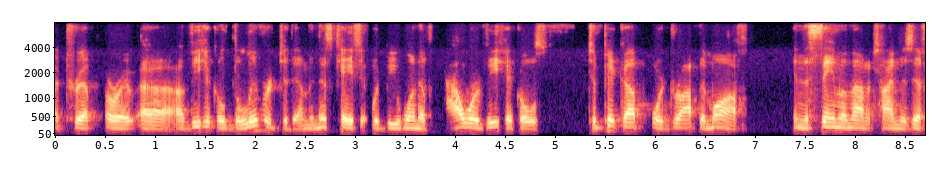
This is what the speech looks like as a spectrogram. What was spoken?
a trip or a, a, vehicle delivered to them. In this case, it would be one of our vehicles to pick up or drop them off in the same amount of time as if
